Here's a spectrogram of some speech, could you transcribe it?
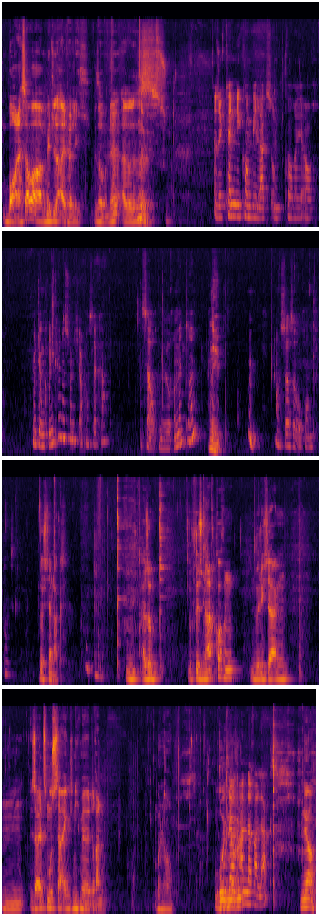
boah, das ist aber mittelalterlich. So, ne? Also das ist, Also ich kenne die Kombi Lachs und Porree auch. Mit dem Grünkern ist doch nicht auch ganz lecker. Ist da auch Möhre mit drin? Nee, Oh, ist da so orange aus. das ist der Lachs. also fürs Nachkochen würde ich sagen, mh, Salz muss da eigentlich nicht mehr dran. Genau. Ruhig Oder ein anderer Lachs. Ja.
